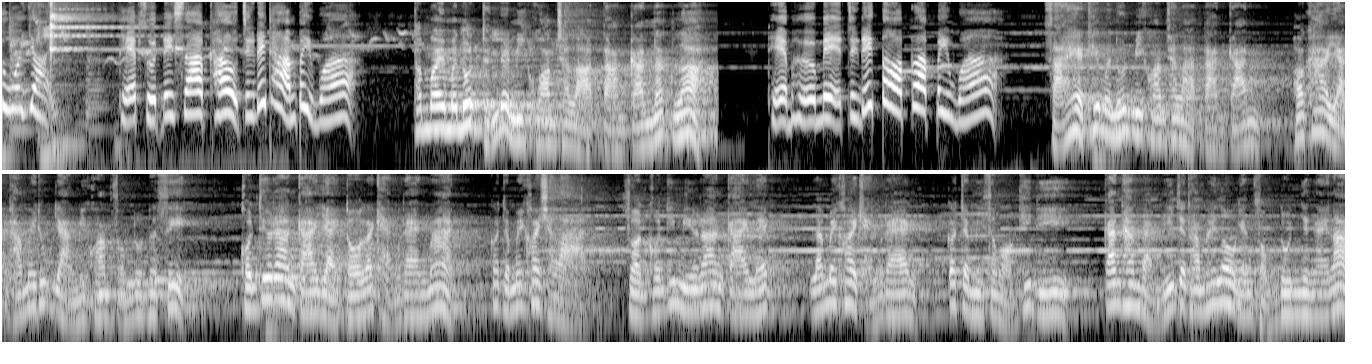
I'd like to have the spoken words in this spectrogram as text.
ตัวใหญ่ เทพสุดได้ทราบเข้าจึงได้ถามไปว่าทำไมมนุษย์ถึงได้มีความฉลาดต่างกันนักล่ะ เทพเฮอร์เมดจึงได้ตอบกลับไปว่า สาเหตุที่มนุษย์มีความฉลาดต่างกัน เพราะข้าอยากทำให้ทุกอย่างมีความสมดุลนะสิ คนที่ร่างกายใหญ่โตและแข็งแรงมาก ก็จะไม่ค่อยฉลาด ส่วนคนที่มีร่างกายเล็ก และไม่ค่อยแข็งแรง ก็จะมีสมองที่ดี การทำแบบนี้จะทำให้โลกยังสมดุลยังไงล่ะ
